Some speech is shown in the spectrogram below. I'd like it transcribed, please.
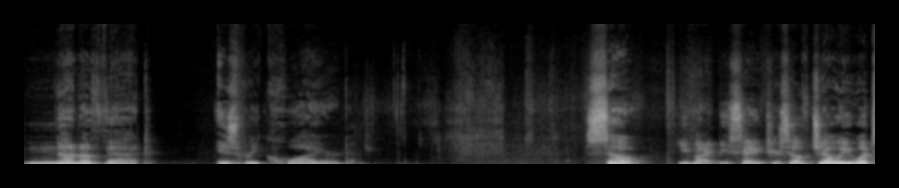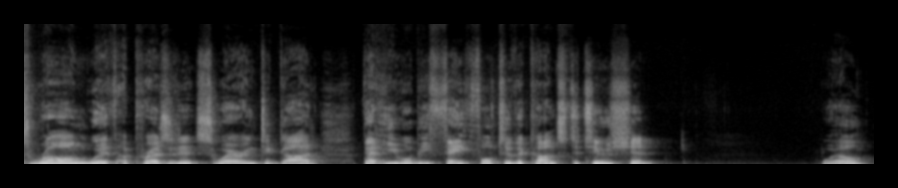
None of that is required. So, you might be saying to yourself, Joey, what's wrong with a president swearing to God that he will be faithful to the Constitution? Well,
